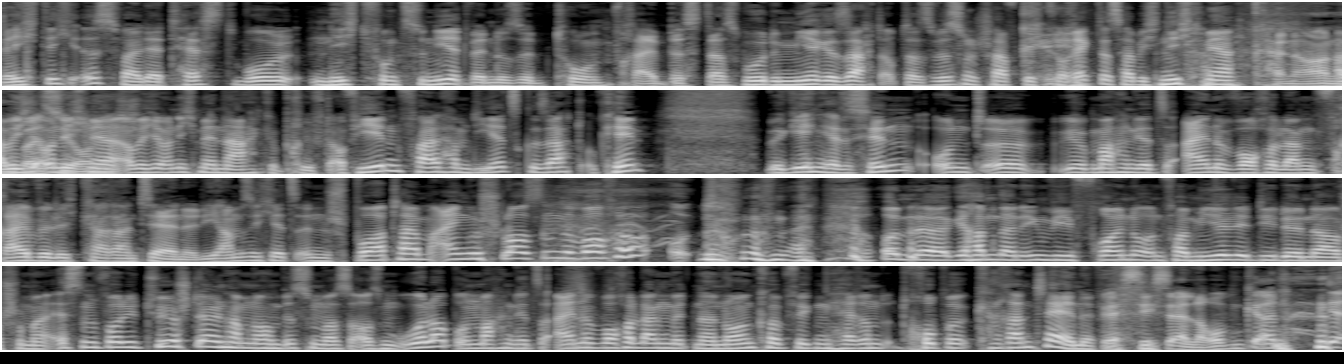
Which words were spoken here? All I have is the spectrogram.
richtig ist, weil der Test wohl nicht funktioniert, wenn du symptomfrei bist. Das wurde mir gesagt, ob das wissenschaftlich okay. korrekt ist, habe ich nicht mehr, keine Ahnung, habe ich auch nicht mehr, habe ich auch nicht mehr nachgeprüft. Auf jeden Fall haben die jetzt gesagt, okay, wir gehen jetzt hin und äh, wir machen jetzt eine Woche lang freiwillig Quarantäne. Die haben sich jetzt in ein Sportheim eingeschlossen eine Woche und, und äh, haben dann irgendwie Freunde und Familie, die denen da schon mal Essen vor die Tür stellen, haben noch ein bisschen was aus dem Urlaub und machen jetzt eine Woche lang mit einer neunköpfigen Herrentruppe Quarantäne. Wer es sich erlauben kann. ja,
